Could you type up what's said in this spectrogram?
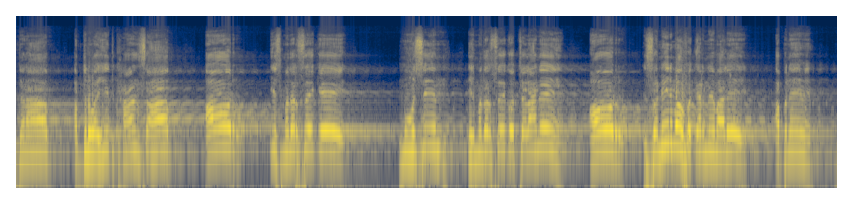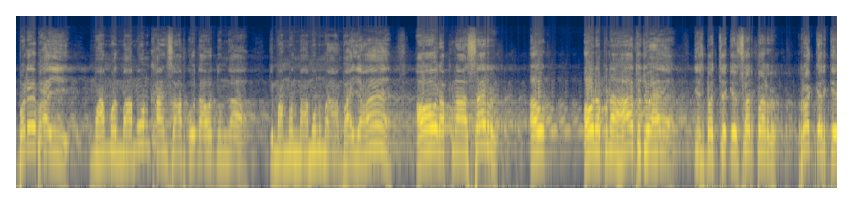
जनाब अब्दुल वहीद खान साहब और इस मदरसे के मोहसिन, इस मदरसे को चलाने और ज़मीन वफ करने वाले अपने बड़े भाई मोहम्मद मामून खान साहब को दावत दूँगा कि मोहम्मद मामून भाई आए और अपना सर और और अपना हाथ जो है इस बच्चे के सर पर रख करके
